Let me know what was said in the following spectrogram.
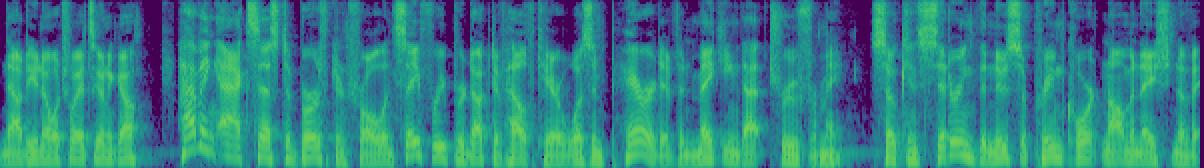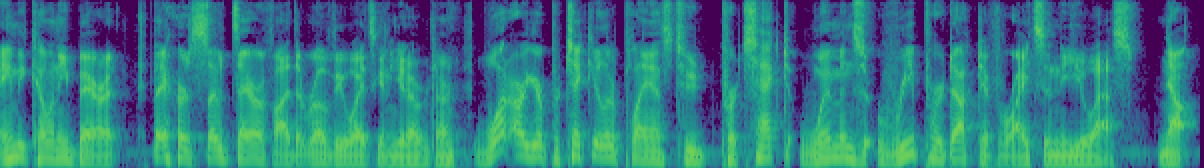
Now, do you know which way it's going to go? Having access to birth control and safe reproductive health care was imperative in making that true for me. So, considering the new Supreme Court nomination of Amy Coney Barrett, they are so terrified that Roe v. Wade's going to get overturned. What are your particular plans to protect women's reproductive rights in the U.S.? Now,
